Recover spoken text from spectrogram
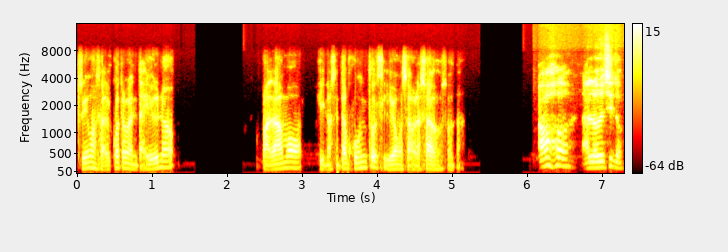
subimos al 491, pagamos y nos sentamos juntos y íbamos abrazados, ¿no? ojo, a los besitos.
